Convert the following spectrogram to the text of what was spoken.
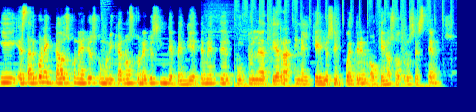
y estar conectados con ellos, comunicarnos con ellos independientemente del punto en la Tierra en el que ellos se encuentren o que nosotros estemos.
